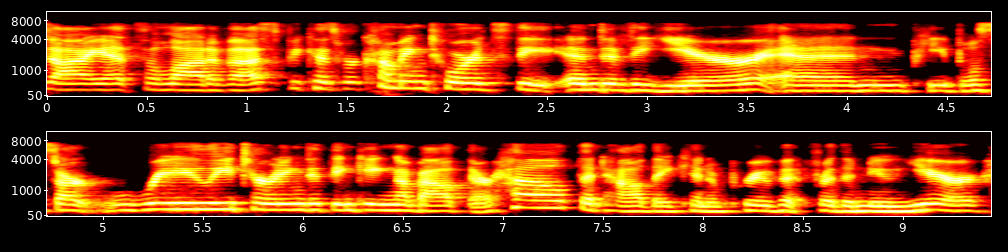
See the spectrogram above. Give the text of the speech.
diets, a lot of us, because we're coming towards the end of the year and people start really turning to thinking about their health and how they can improve it for the new year.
